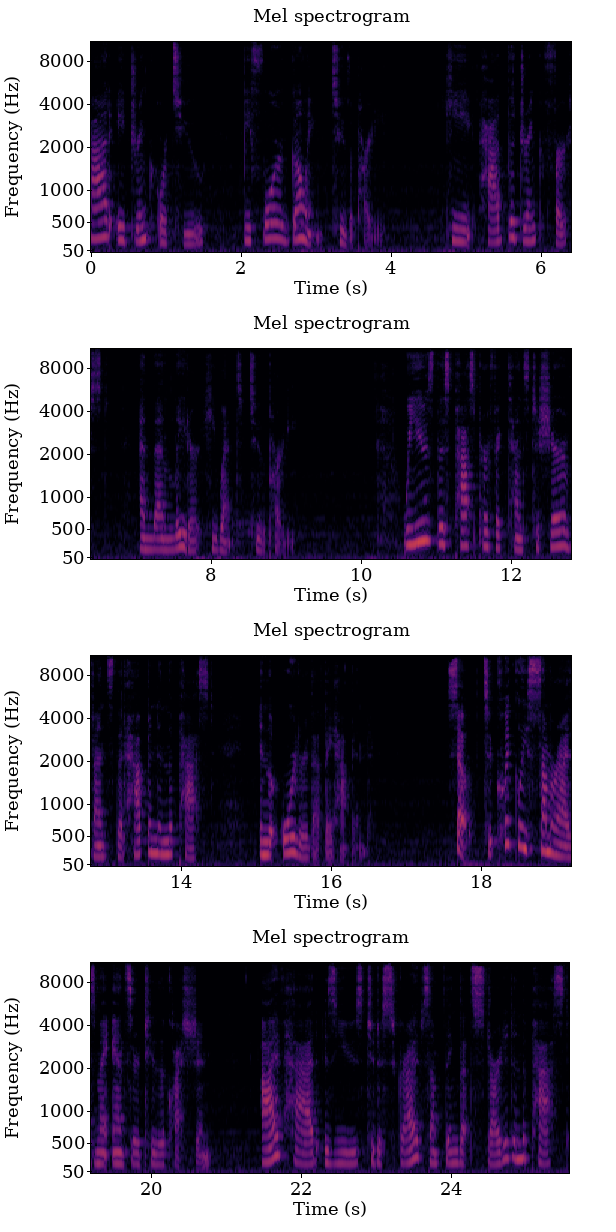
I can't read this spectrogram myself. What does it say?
had a drink or two before going to the party. He had the drink first, and then later he went to the party. We use this past perfect tense to share events that happened in the past in the order that they happened. So, to quickly summarize my answer to the question, I've had is used to describe something that started in the past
